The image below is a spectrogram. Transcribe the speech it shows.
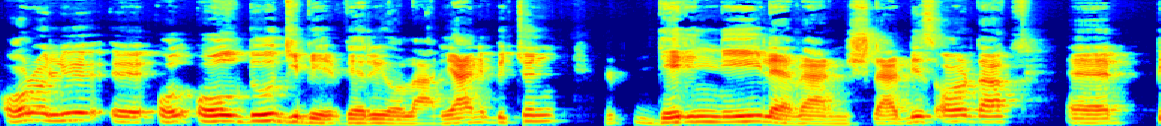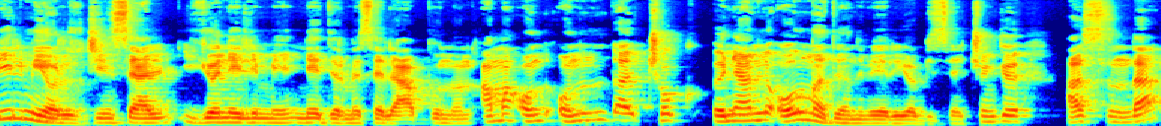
o rolü e, olduğu gibi veriyorlar. Yani bütün derinliğiyle vermişler. Biz orada e, bilmiyoruz cinsel yönelimi nedir mesela bunun ama on, onun da çok önemli olmadığını veriyor bize. Çünkü aslında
